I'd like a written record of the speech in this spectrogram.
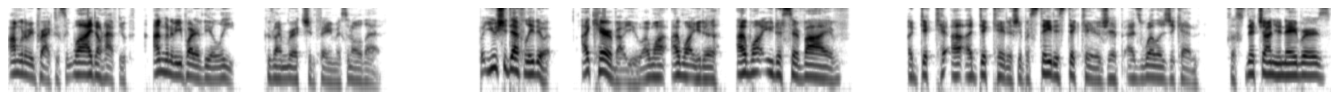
I'm going to be practicing. Well, I don't have to. I'm going to be part of the elite because I'm rich and famous and all that. But you should definitely do it. I care about you. I want I want you to I want you to survive a dicta- a dictatorship, a statist dictatorship as well as you can. So snitch on your neighbors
